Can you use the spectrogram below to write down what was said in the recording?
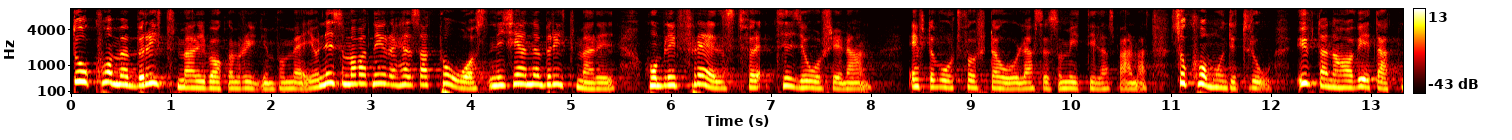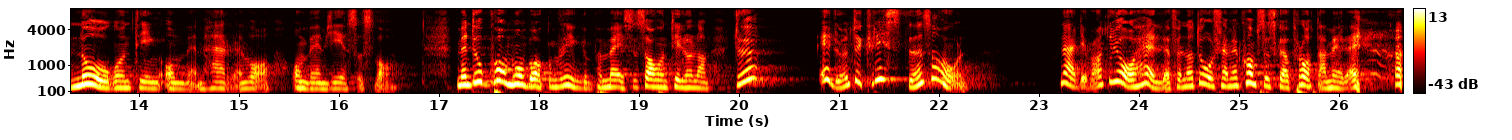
då kommer Britt-Marie bakom ryggen på mig. Och ni som har varit nere och hälsat på oss, ni känner Britt-Marie. Hon blev frälst för tio år sedan. Efter vårt första år, Lasse som mitt i Las Palmas, så kom hon till tro utan att ha vetat någonting om vem Herren var, om vem Jesus var. Men då kom hon bakom ryggen på mig så sa hon till honom, du, är du inte kristen? sa hon. Nej, det var inte jag heller för något år sedan, men kom så ska jag prata med dig.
